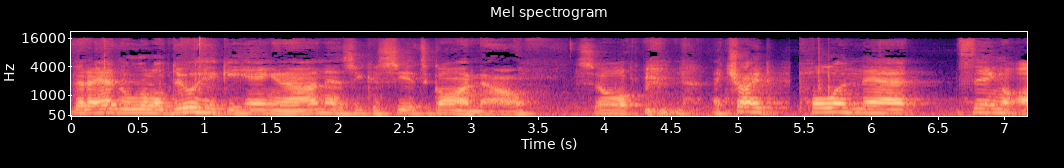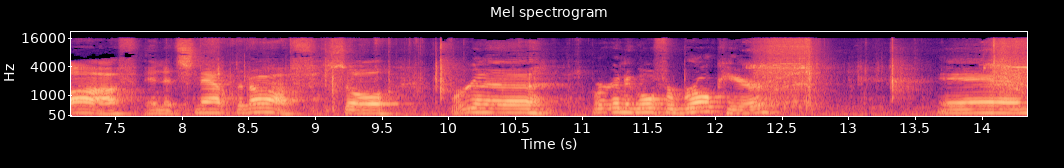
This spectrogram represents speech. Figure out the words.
that I had the little doohickey hanging on, as you can see it's gone now. So I tried pulling that thing off and it snapped it off. So we're gonna we're gonna go for broke here and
